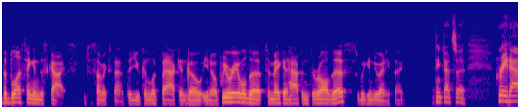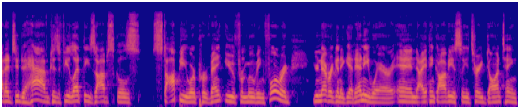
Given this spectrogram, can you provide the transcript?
the blessing in disguise to some extent that you can look back and go, you know, if we were able to to make it happen through all this, we can do anything. I think that's a great attitude to have because if you let these obstacles stop you or prevent you from moving forward, you're never going to get anywhere. And I think obviously it's very daunting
